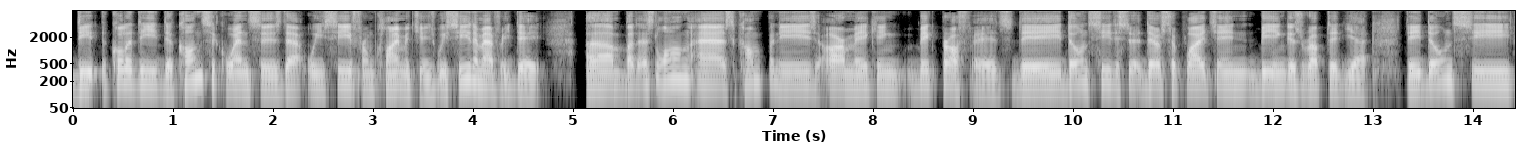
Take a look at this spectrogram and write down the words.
the call it the, the consequences that we see from climate change. We see them every day. Um, but as long as companies are making big profits, they don't see their supply chain being disrupted yet. They don't see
